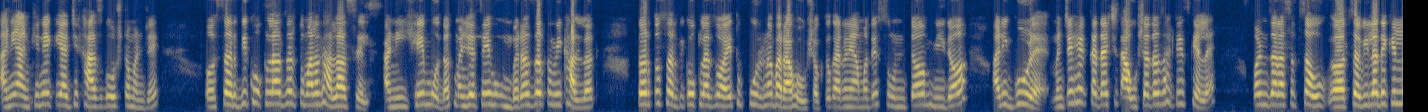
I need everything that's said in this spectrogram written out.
आणि आणखीन एक याची खास गोष्ट म्हणजे सर्दी खोकला जर तुम्हाला झाला असेल आणि हे मोदक म्हणजे हे उंबरं जर तुम्ही खाल्लं तर तो सर्दी खोकला जो आहे तो पूर्ण बरा होऊ शकतो. कारण यामध्ये सुंट मिरं आणि गुळ आहे. म्हणजे हे कदाचित औषधासाठीच केलंय पण जर असं चव चवीला देखील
